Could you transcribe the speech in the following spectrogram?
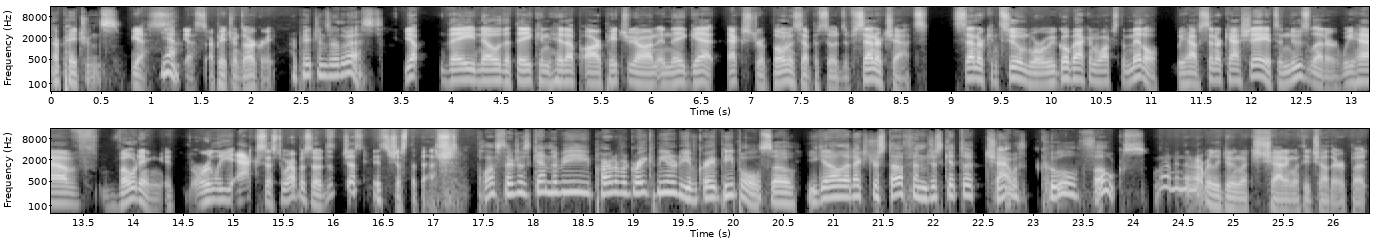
Our patrons. Yes. Yeah. Yes. Our patrons are great. Our patrons are the best. Yep. They know that they can hit up our Patreon and they get extra bonus episodes of Center Chats. Center Consumed, where we go back and watch the middle. We have Center Cache. It's a newsletter. We have voting, it, early access to our episodes. It's just, it's just the best. Plus, they're just getting to be part of a great community of great people. So you get all that extra stuff and just get to chat with cool folks. I mean, they're not really doing much chatting with each other, but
